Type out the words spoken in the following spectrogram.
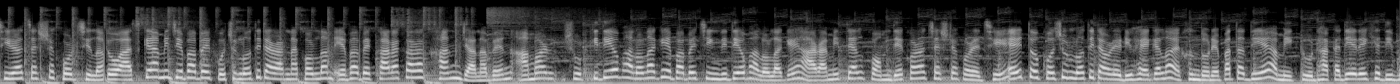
ছিঁড়ার চেষ্টা করছিলাম। তো আজকে আমি যেভাবে কচুলতিটা রান্না করলাম, এভাবে কারা কারা খান জানাবেন। আমার শুটকি দিয়েও ভালো লাগে, এভাবে চিংড়ি দিয়েও ভালো লাগে আর আমি তেল কম দিয়ে করার চেষ্টা করেছি। এই তো কচুর লতিটাও রেডি হয়ে গেল। এখন দরে পাতা দিয়ে আমি একটু ঢাকা দিয়ে রেখে দিব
